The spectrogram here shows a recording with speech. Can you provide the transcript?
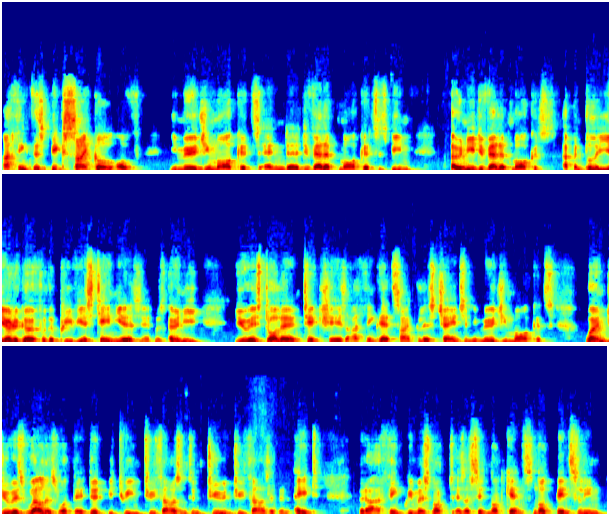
I think this big cycle of emerging markets and uh, developed markets has been only developed markets up until a year ago for the previous 10 years. it was only US dollar and tech shares. I think that cycle has changed and emerging markets won't do as well as what they did between 2002 and 2008. But I think we must not, as I said, not cancel, not pencil in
